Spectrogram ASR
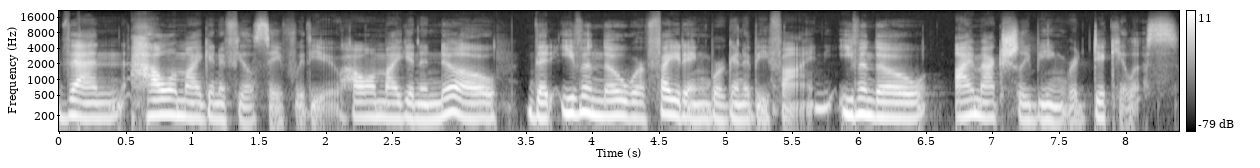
Then how am I going to feel safe with you? How am I going to know that even though we're fighting, we're going to be fine? Even though I'm actually being ridiculous.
